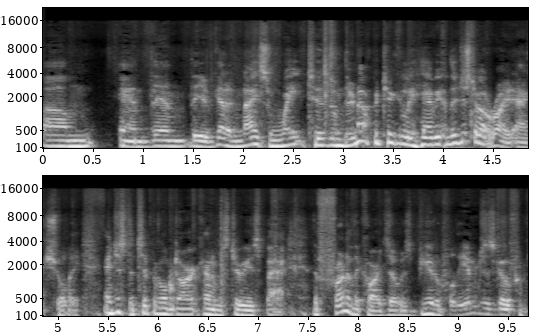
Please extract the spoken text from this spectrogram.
Um, and then they've got a nice weight to them. They're not particularly heavy. They're just about right, actually. And just a typical dark, kind of mysterious back. The front of the cards, though, is beautiful. The images go from,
